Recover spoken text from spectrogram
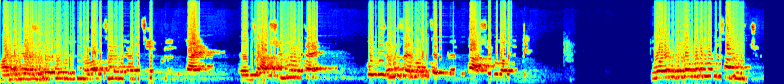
माननीय असं चव्हाण साहेब यांचे प्रयत्न आहे त्यांचे आशीर्वाद आहे गोष्टी साहेबांचे प्रयत्न आशीर्वाद आहे तुम्हाला इतक्याबरोबर सांगू इच्छितो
